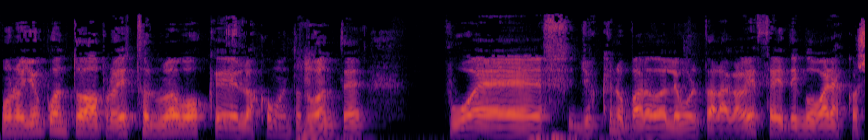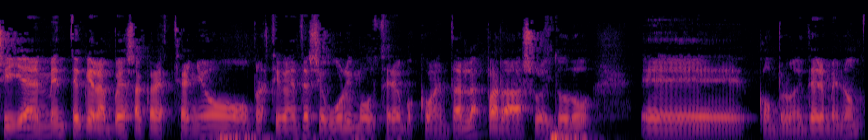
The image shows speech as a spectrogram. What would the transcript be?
Bueno, yo en cuanto a proyectos nuevos, que lo has comentado tú antes, pues yo es que no paro de darle vuelta a la cabeza y tengo varias cosillas en mente que las voy a sacar este año prácticamente seguro y me gustaría pues, comentarlas para sobre todo eh, comprometerme, ¿no?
